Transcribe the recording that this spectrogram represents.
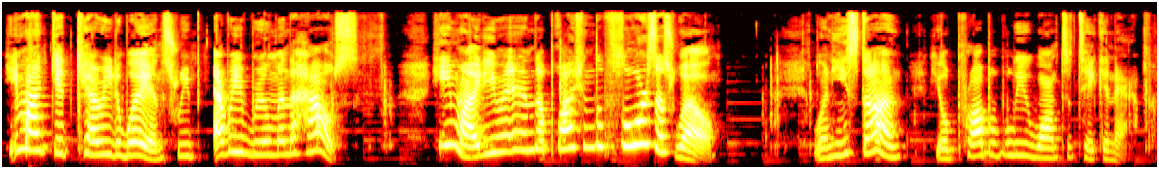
He might get carried away and sweep every room in the house. He might even end up washing the floors as well. When he's done, he'll probably want to take a nap.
